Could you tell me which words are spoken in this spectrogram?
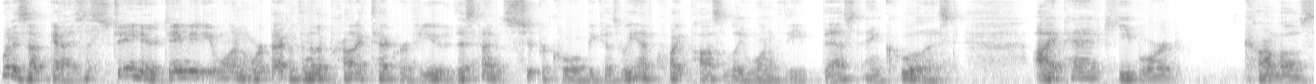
What is up guys? This is Jay here, Jay Media One. We're back with another Product Tech review. This time it's super cool because we have quite possibly one of the best and coolest iPad keyboard combos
